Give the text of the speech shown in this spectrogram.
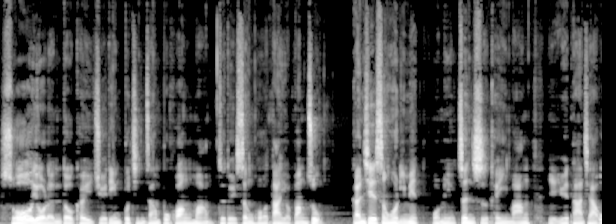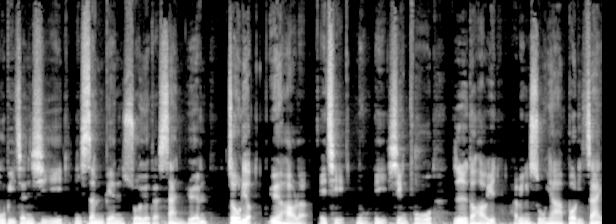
所有人都可以决定不紧张、不慌忙，这对生活大有帮助。感谢生活里面我们有正事可以忙，也约大家务必珍惜你身边所有的善缘。周六约好了，一起努力幸福，日日都好运。阿明属下玻璃斋，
